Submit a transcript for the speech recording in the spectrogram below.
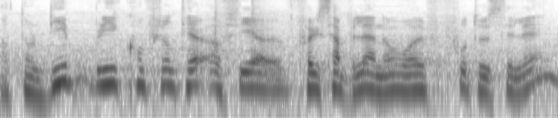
At når de blir konfrontert F.eks. gjennom vår fotoutstilling,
